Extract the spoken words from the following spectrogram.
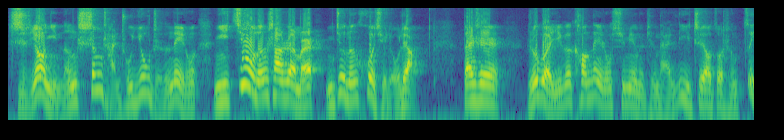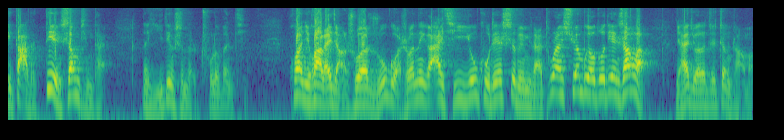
只要你能生产出优质的内容，你就能上热门，你就能获取流量。但是如果一个靠内容续命的平台立志要做成最大的电商平台，那一定是哪儿出了问题。换句话来讲说，如果说那个爱奇艺、优酷这些视频平台突然宣布要做电商了，你还觉得这正常吗？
